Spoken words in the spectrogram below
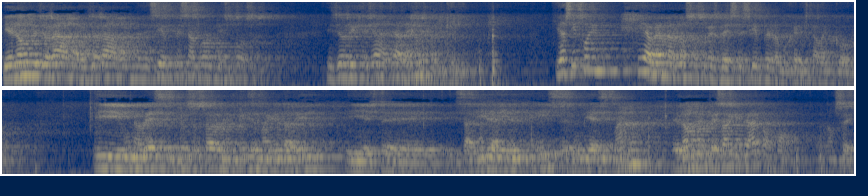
Y el hombre lloraba y lloraba y me decía, usted salvó a mi esposa. Y yo le dije, ya, ya, déjame tranquilo. Y así fue. Fui a verla dos o tres veces, siempre la mujer estaba en coma. Y una vez incluso estaba en el crisis de Maguel David y este, salí de ahí del CNIS un día de semana, el hombre empezó a gritar como, no sé,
